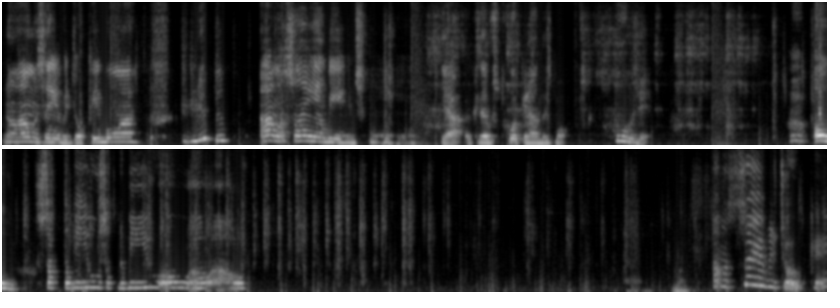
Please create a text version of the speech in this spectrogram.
No, I'm a savage, okay, boy? I'm a savage. yeah, because I was twerking on this boy. Who is it? Oh, suck the view, suck the view. Oh, oh, oh. I'm a savage, okay?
